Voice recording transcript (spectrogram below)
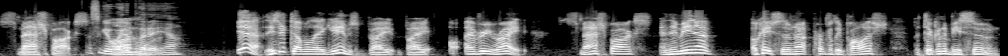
Smashbox. That's a good way Onward. to put it. Yeah. Yeah, these are double A games by by every right. Smashbox, and they may not. Okay, so they're not perfectly polished, but they're going to be soon.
